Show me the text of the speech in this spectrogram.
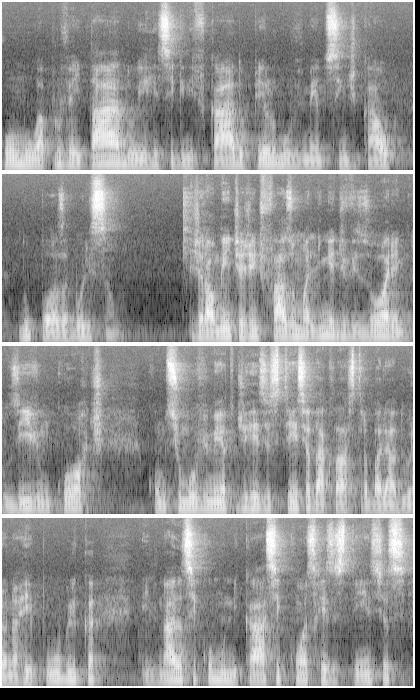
como aproveitado e ressignificado pelo movimento sindical no pós-abolição. Geralmente a gente faz uma linha divisória, inclusive um corte, como se o movimento de resistência da classe trabalhadora na República ele nada se comunicasse com as resistências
